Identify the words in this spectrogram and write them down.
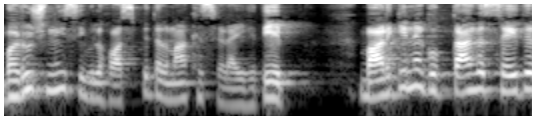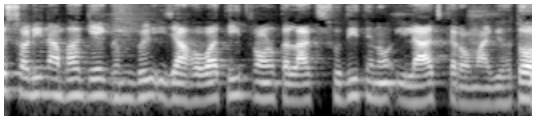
ભરૂચની સિવિલ હોસ્પિટલમાં ખસેડાઈ હતી. બાળકીને ગુપ્તાંગ સહિત શરીરના ભાગે ગંભીર ઈજા હોવાથી ત્રણ કલાક સુધી તેનો ઈલાજ કરવામાં આવ્યો હતો.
